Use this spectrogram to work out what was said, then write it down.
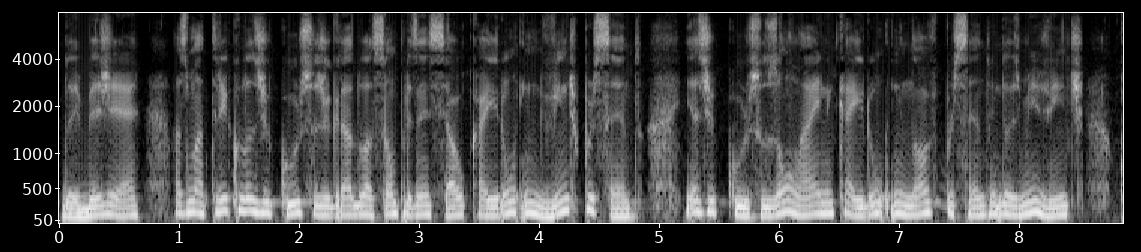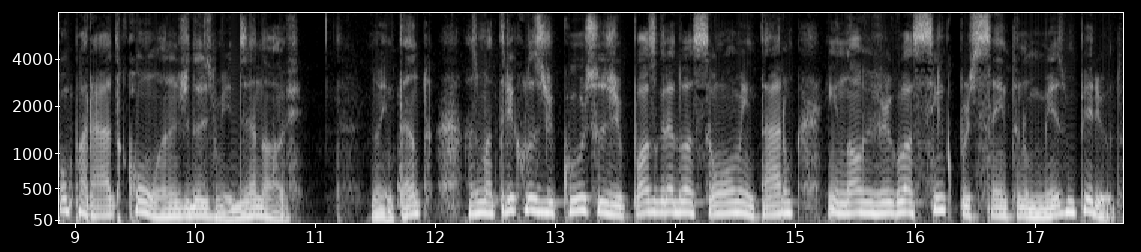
do IBGE, as matrículas de cursos de graduação presencial caíram em 20% e as de cursos online caíram em 9% em 2020, comparado com o ano de 2019. No entanto, as matrículas de cursos de pós-graduação aumentaram em 9,5% no mesmo período.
